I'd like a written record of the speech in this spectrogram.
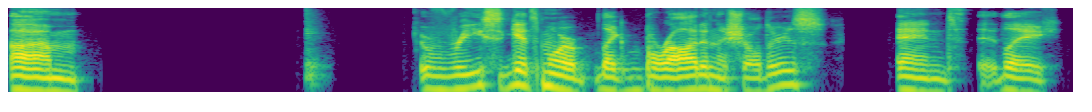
um Reese gets more like broad in the shoulders and uh, like i-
